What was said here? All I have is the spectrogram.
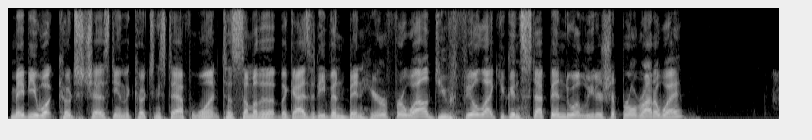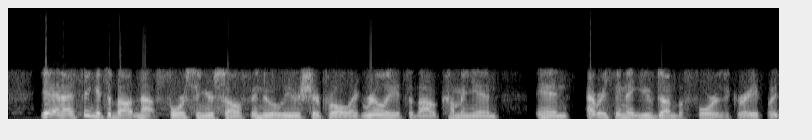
Maybe what Coach Chesney and the coaching staff want to some of the, the guys that even been here for a while. Do you feel like you can step into a leadership role right away? Yeah, and I think it's about not forcing yourself into a leadership role. Like, really, it's about coming in and everything that you've done before is great, but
